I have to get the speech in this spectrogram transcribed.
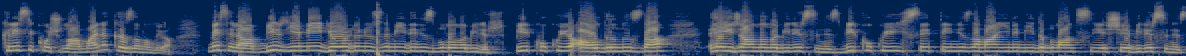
klasik koşullanmayla kazanılıyor. Mesela bir yemeği gördüğünüzde mideniz bulanabilir. Bir kokuyu aldığınızda heyecanlanabilirsiniz. Bir kokuyu hissettiğiniz zaman yine mide bulantısı yaşayabilirsiniz.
